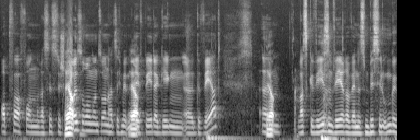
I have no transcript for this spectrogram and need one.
Opfer von rassistischen ja. Äußerungen und so und hat sich mit dem ja. DFB dagegen äh, gewehrt. Ähm, ja. Was gewesen wäre, wenn es ein bisschen umge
